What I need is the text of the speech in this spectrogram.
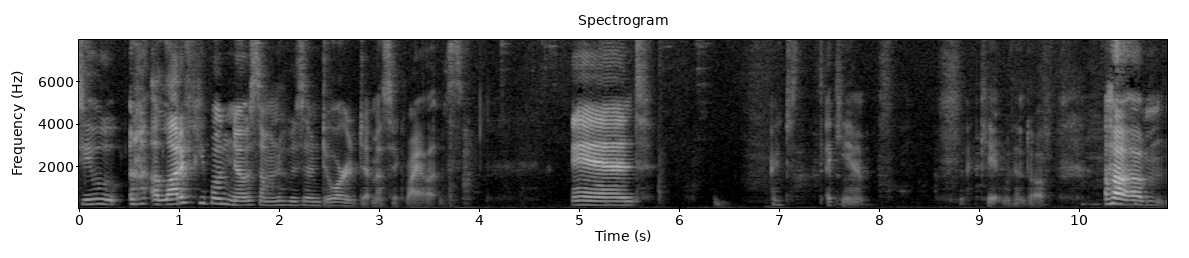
do a lot of people know someone who's endured domestic violence? And I just I can't. I can't with him off. Um.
